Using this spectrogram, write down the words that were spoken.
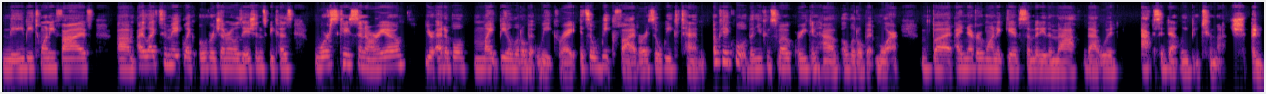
maybe 25. Um, I like to make like overgeneralizations because worst case scenario, your edible might be a little bit weak, right? It's a weak five or it's a weak 10. Okay, cool. Then you can smoke or you can have a little bit more. But I never want to give somebody the math that would accidentally be too much. And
